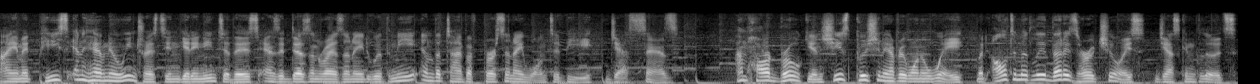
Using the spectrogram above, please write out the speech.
I am at peace and have no interest in getting into this as it doesn't resonate with me and the type of person I want to be, Jess says. I'm heartbroken, she's pushing everyone away, but ultimately that is her choice, Jess concludes.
